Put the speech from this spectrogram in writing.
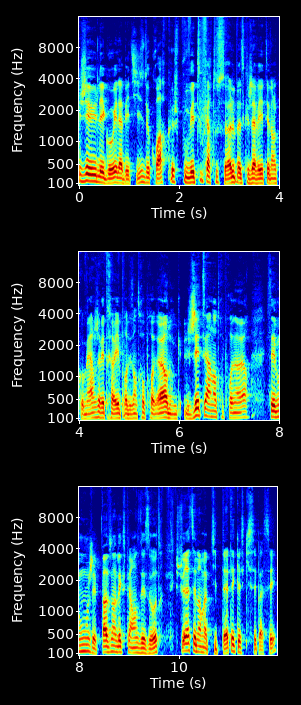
J'ai eu l'ego et la bêtise de croire que je pouvais tout faire tout seul parce que j'avais été dans le commerce, j'avais travaillé pour des entrepreneurs, donc j'étais un entrepreneur, c'est bon, j'ai pas besoin de l'expérience des autres. Je suis resté dans ma petite tête et qu'est-ce qui s'est passé?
